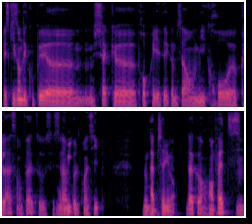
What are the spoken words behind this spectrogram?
est-ce qu'ils ont découpé euh, chaque euh, propriété comme ça en micro-classes, en fait C'est ça un peu le principe? Absolument. D'accord. En fait, mmh.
